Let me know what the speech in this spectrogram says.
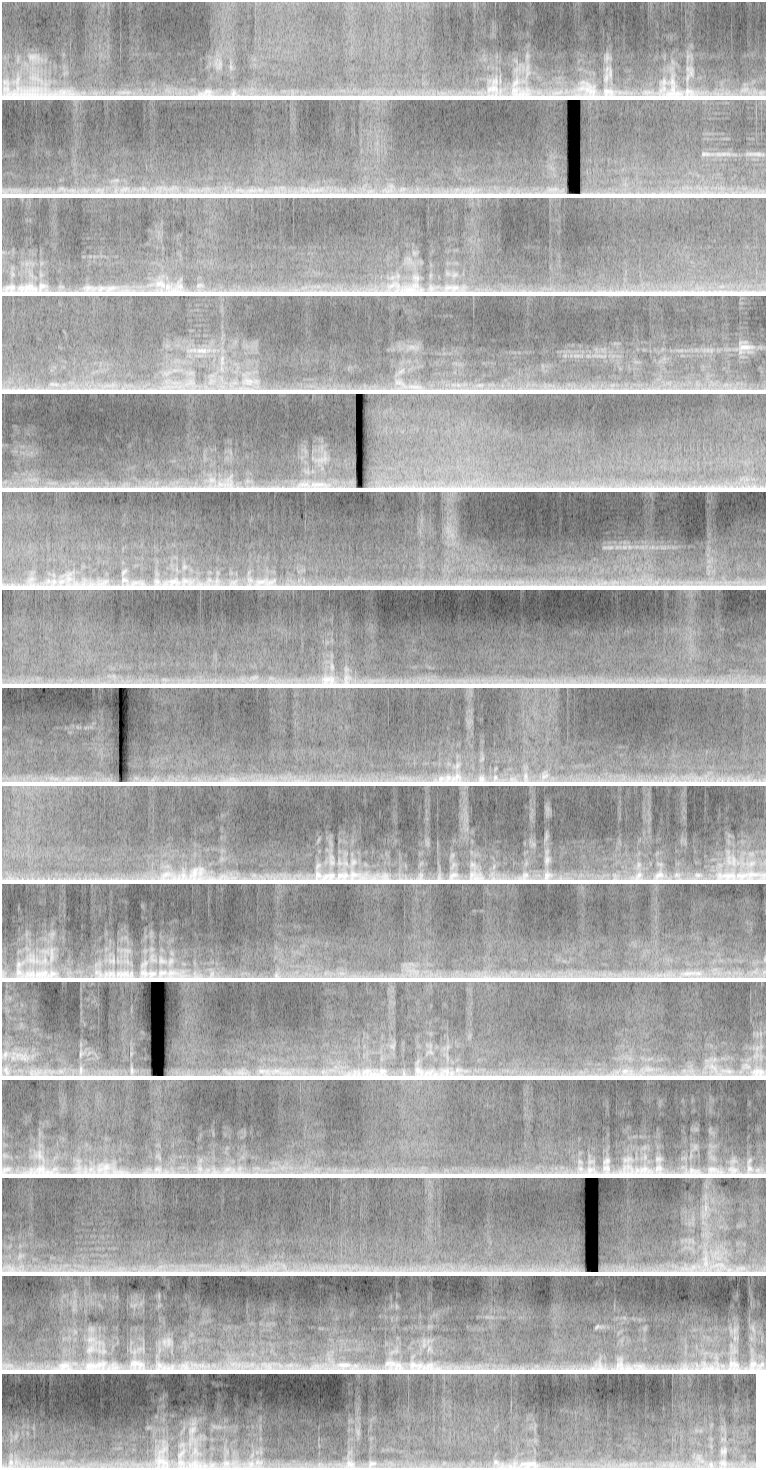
సన్నంగా ఉంది. బెస్ట్. షార్క్ ఉన్నాయి లావు టైప్. సన్నం టైప్. ఏడు వేలు రాశారు. ఇది ఆరుమూరు తాకు రంగు అంతగా లేదులే. ఇదేనా ఆరుమూరత ఏడు వేలు. రంగులు బాగున్నాయని పది తొమ్మిది వేల ఐదు వందల ఒకళ్ళు పదివేల ఒకళ్ళు రండి డీలక్స్కి కొద్ది తక్కువ. రంగు బాగుంది. పదిహేడు వేల ఐదు వందలు వేశారు. బెస్ట్ ప్లస్ అనుకోండి. బెస్టే బెస్ట్ ప్లస్ కాదు బెస్టే పదిహేడు వేల పదిహేడు వేలు వేశారు. పదిహేడు వేలు పదిహేడు వేల ఐదు వందలు ఇద్దరు. మీడియం బెస్ట్ పదిహేను వేలు రాశారు. తేజ మీడియం బెస్ట్ రంగు బాగుంది. మీడియం బెస్ట్ పదిహేను వేలు రాశారు. ఒకళ్ళు పద్నాలుగు వేలు అడిగితే ఇంకోళ్ళు పదిహేను వేలు రాశారు. బెస్టే కానీ కాయ పగిలిపోయింది. కాయ పగిలింది. ముడుతుంది. ఎక్కడన్నా నొక్కాయ తెలపరుంది ఉంది. కాయ పగిలింది చూసారు? అది కూడా బెస్టే. పదమూడు వేలు. Tea thirty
